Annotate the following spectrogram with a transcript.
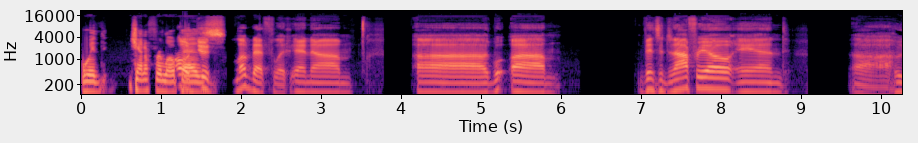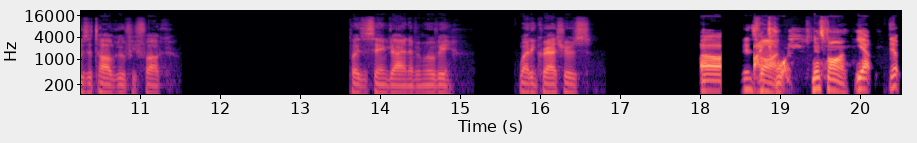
with Jennifer Lopez? Oh, dude, love that flick. And um, uh, um, Vincent D'Onofrio and uh, who's the tall goofy fuck? Plays the same guy in every movie. Wedding Crashers. Uh, Vince Vaughn. Vince Vaughn. Yep. Yep.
